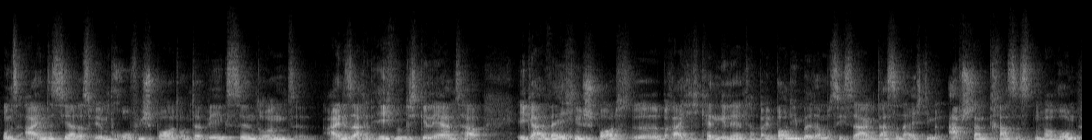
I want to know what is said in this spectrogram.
uns eint es ja, dass wir im Profisport unterwegs sind und eine Sache, die ich wirklich gelernt habe, egal welchen Sportbereich ich kennengelernt habe, bei Bodybuilder muss ich sagen, das sind eigentlich die mit Abstand krassesten. Warum?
